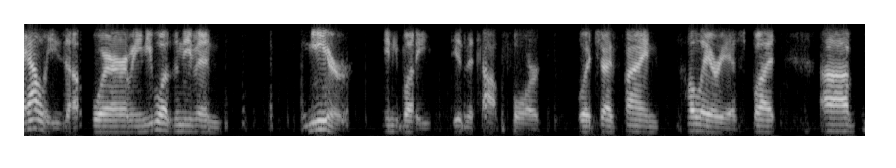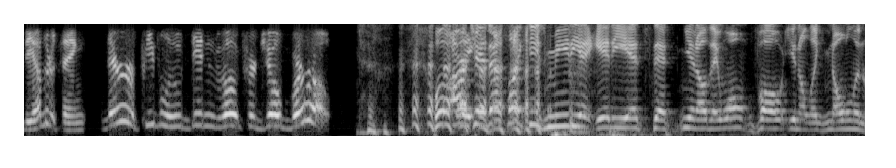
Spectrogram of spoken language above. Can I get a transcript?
tallies up, where I mean he wasn't even near anybody in the top four, which I find hilarious. But uh, the other thing, there are people who didn't vote for Joe Burrow. Well, RJ, that's like these media idiots that you know they won't vote. You know, like Nolan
